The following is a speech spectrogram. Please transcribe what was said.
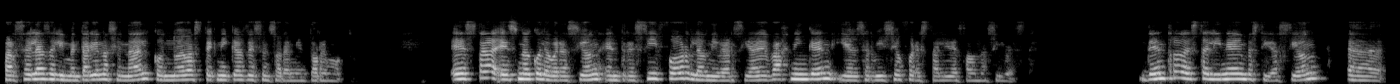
parcelas de alimentario nacional con nuevas técnicas de sensoramiento remoto. Esta es una colaboración entre CIFOR, la Universidad de Wageningen y el Servicio Forestal y de Fauna Silvestre. Dentro de esta línea de investigación, eh,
